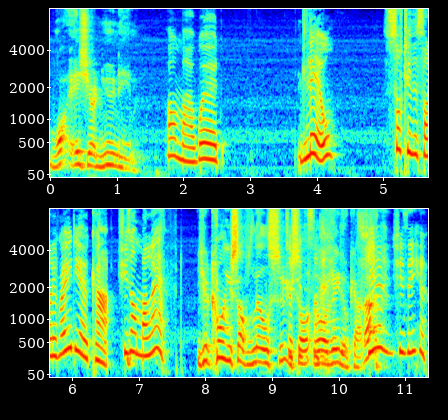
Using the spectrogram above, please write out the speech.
What is your new name? Oh my word. Lil, Sooty the Solid Radio Cat. She's on my left. You're calling yourself Lil Sue, So so, she's- the old radio cat. That- Yeah, ah. she's here.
